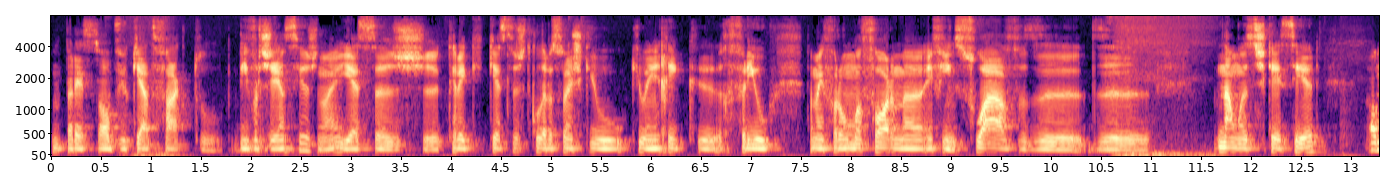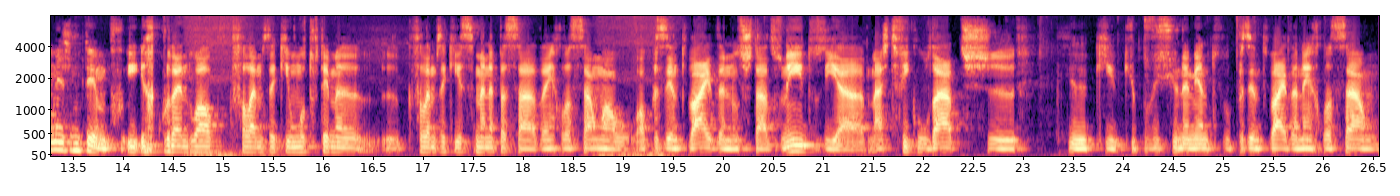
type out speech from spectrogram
me parece óbvio que há de facto divergências, não é? E essas, uh, creio que, que, essas declarações que o, que o Henrique referiu também foram uma forma, enfim, suave de, de não as esquecer. Ao mesmo tempo, e recordando algo que falamos aqui, um outro tema eh, que falamos aqui a semana passada em relação ao, ao presidente Biden nos Estados Unidos e à, às dificuldades que, que, o posicionamento do presidente Biden em relação,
